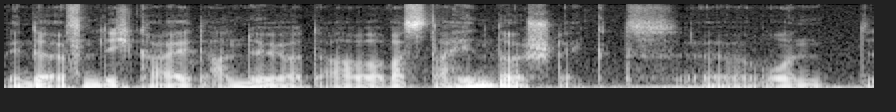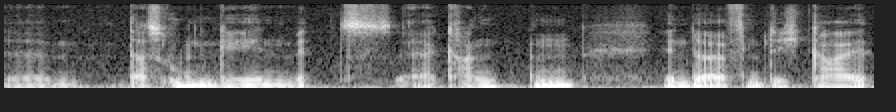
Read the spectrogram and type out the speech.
in der Öffentlichkeit anhört. Aber was dahinter steckt und ähm, das Umgehen mit Erkrankten in der Öffentlichkeit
